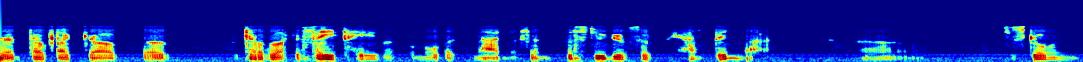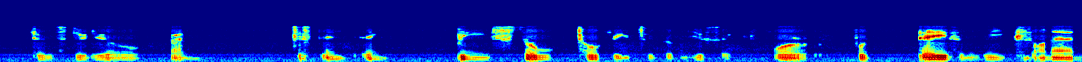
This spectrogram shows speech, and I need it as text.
and felt like a, a kind of like a safe haven from all this madness. And the studio certainly has been that. Um, just going to the studio and just in, in being so totally into the music for for days and weeks on end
